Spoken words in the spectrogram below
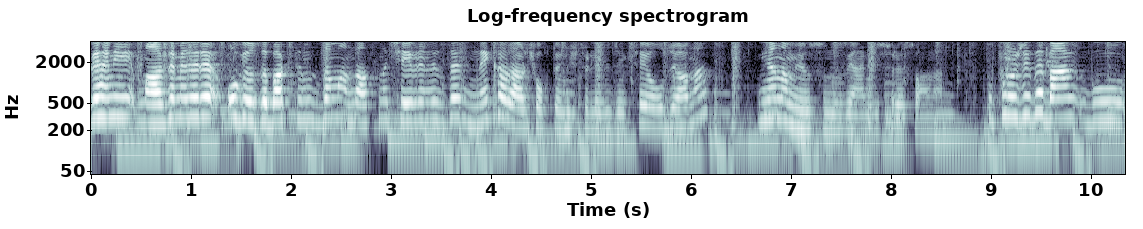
Ve hani malzemelere o gözle baktığınız zaman da aslında çevrenizde ne kadar çok dönüştürülebilecek şey olacağına inanamıyorsunuz yani bir süre sonra. Bu projede ben bu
